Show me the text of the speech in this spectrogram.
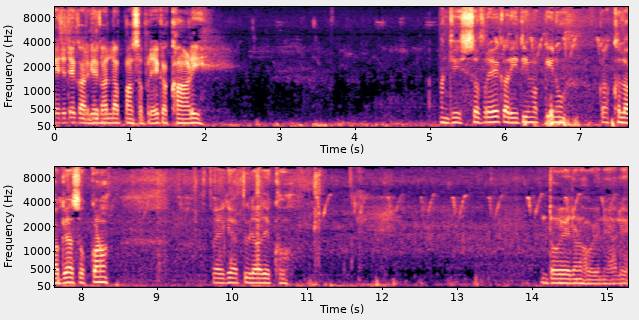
ਇਹਦੇ ਤੇ ਕਰਕੇ ਕੱਲ ਆਪਾਂ ਸਪਰੇਅ ਕੱਖਾਂ ਵਾਲੀ। ਹਾਂਜੀ ਸਪਰੇਅ ਕਰੀ ਤੀ ਮੱਕੀ ਨੂੰ। ਕੱਖ ਲੱਗ ਗਿਆ ਸੁੱਕਣ। ਪੈ ਗਿਆ ਪੀਲਾ, ਦੇਖੋ। ਦੋਏ ਦਿਨ ਹੋਏ ਨੇ ਹਲੇ।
